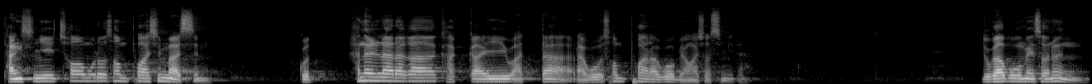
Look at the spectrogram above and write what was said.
당신이 처음으로 선포하신 말씀, 곧 하늘나라가 가까이 왔다라고 선포하라고 명하셨습니다. 누가복음에서는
